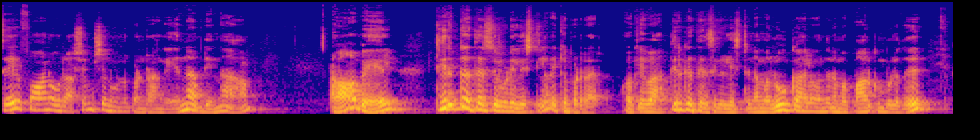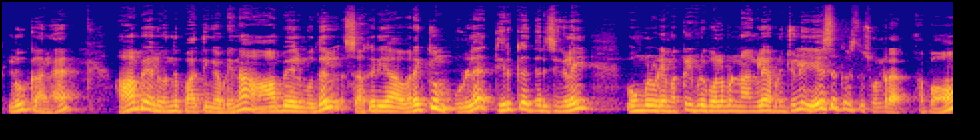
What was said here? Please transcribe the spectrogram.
சேஃபான ஒரு அசம்ஷன் ஒன்று பண்ணுறாங்க என்ன அப்படின்னா ஆபேல் தீர்க்கதரிசிகளுடைய லிஸ்ட்டில் வைக்கப்படுறார். ஓகேவா தீர்க்கதரிசிகள் லிஸ்ட்டு நம்ம லூக்காவில் வந்து நம்ம பார்க்கும் பொழுது லூக்காவில் ஆபேல் வந்து பார்த்தீங்க அப்படின்னா ஆபேல் முதல் சஹரியா வரைக்கும் உள்ள தீர்க்கதரிசிகளை உங்களுடைய மக்கள் இப்படி கொலை பண்ணாங்களே அப்படின்னு சொல்லி ஏசு கிறிஸ்து சொல்கிறார் அப்போது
